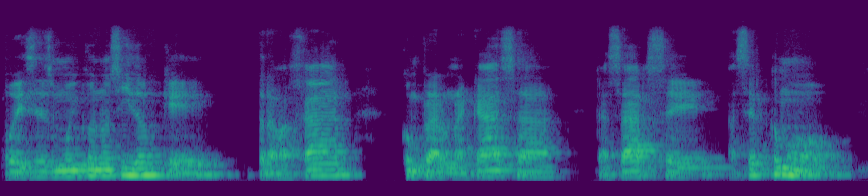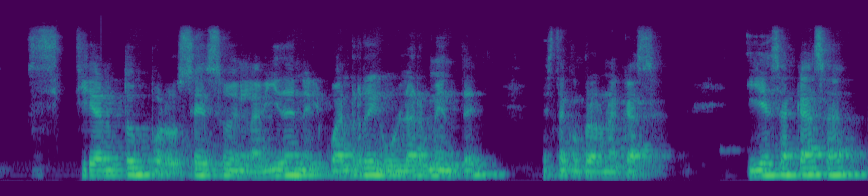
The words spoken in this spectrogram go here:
pues es muy conocido que trabajar, comprar una casa, casarse, hacer como cierto proceso en la vida en el cual regularmente está comprar una casa. Y esa casa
